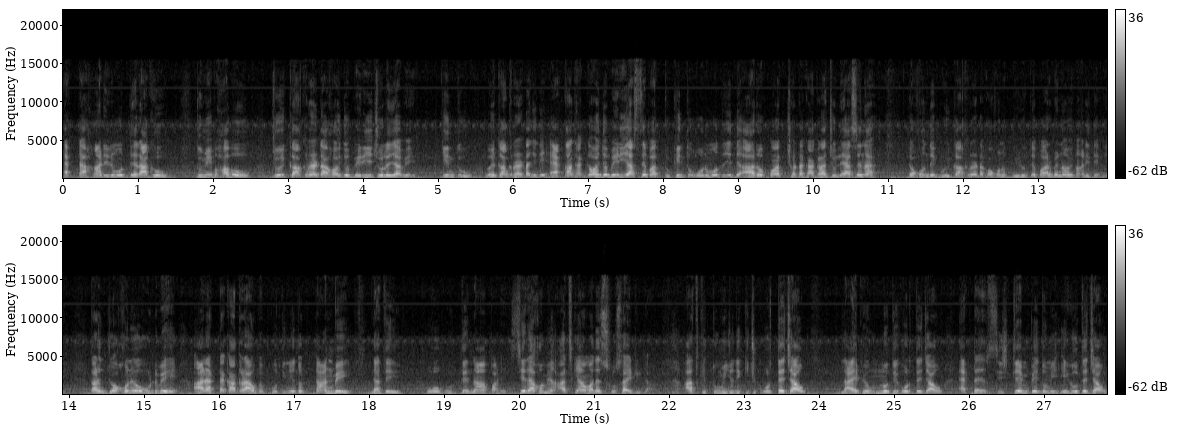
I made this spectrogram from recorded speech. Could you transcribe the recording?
একটা হাঁড়ির মধ্যে রাখো, তুমি ভাবো যে ওই কাঁকড়াটা হয়তো বেরিয়ে চলে যাবে। কিন্তু ওই কাঁকড়াটা যদি একা থাকে হয়তো বেরিয়ে আসতে পারতো। কিন্তু ওর মধ্যে যদি আরও পাঁচ ছটা কাঁকড়া চলে আসে না, তখন দেখবে ওই কাঁকড়াটা কখনো বেরোতে পারবে না ওই হাঁড়ি থেকে। কারণ যখনই ও উঠবে, আর একটা কাঁকড়া ওকে প্রতিনিয়ত টানবে যাতে ও উঠতে না পারে। সেরকমই আজকে আমাদের সোসাইটিটা আজকে তুমি যদি কিছু করতে চাও লাইফে উন্নতি করতে চাও একটা সিস্টেম পেয়ে তুমি এগোতে চাও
